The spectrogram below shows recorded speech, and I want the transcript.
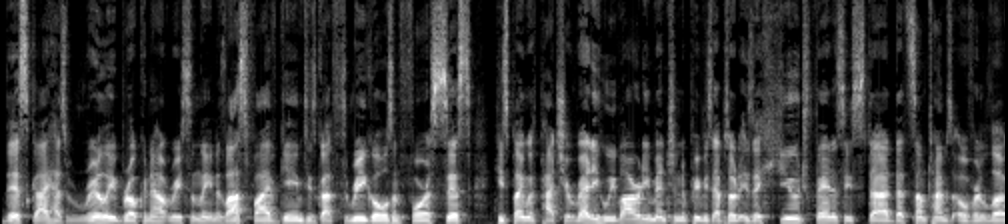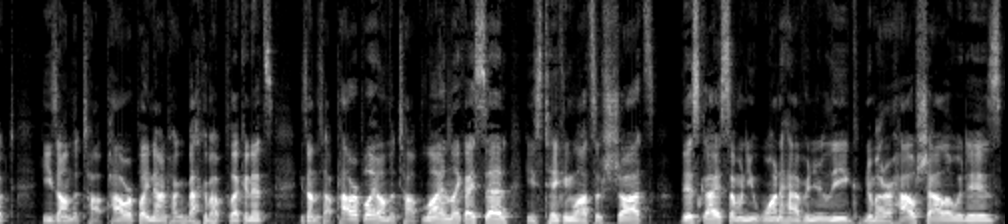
This guy has really broken out recently. In his last five games, he's got three goals and four assists. He's playing with Pacioretty, who we've already mentioned in a previous episode, is a huge fantasy stud that's sometimes overlooked. He's on the top power play. Now I'm talking back about Plekanec. He's on the top power play, on the top line, like I said. He's taking lots of shots. This guy is someone you want to have in your league, no matter how shallow it is.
